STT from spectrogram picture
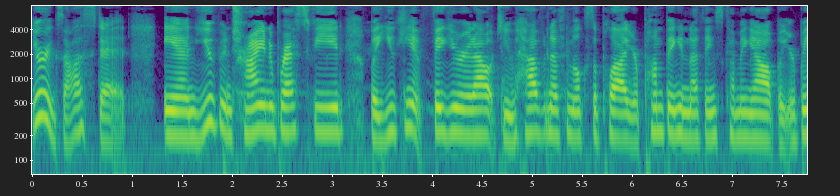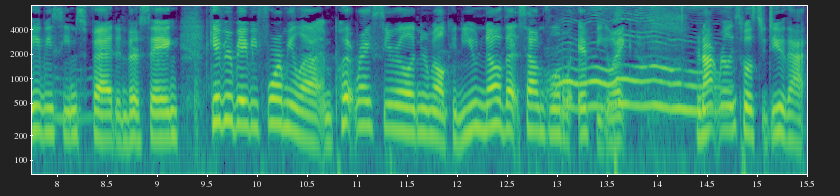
you're exhausted and you've been trying to breastfeed, but you can't figure it out. Do you have enough milk supply? You're pumping and nothing's coming out, but your baby seems fed and they're saying, give your baby formula and put rice cereal in your milk. And you know that sounds a little iffy. Like, you're not really supposed to do that.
